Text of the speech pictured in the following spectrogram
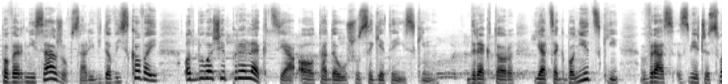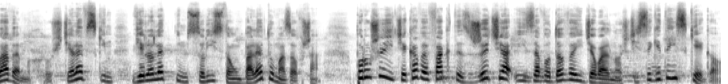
Po wernisażu w sali widowiskowej odbyła się prelekcja o Tadeuszu Sygietyńskim. Dyrektor Jacek Boniecki wraz z Mieczysławem Chruścielewskim, wieloletnim solistą baletu Mazowsza, poruszyli ciekawe fakty z życia i zawodowej działalności Sygietyńskiego.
